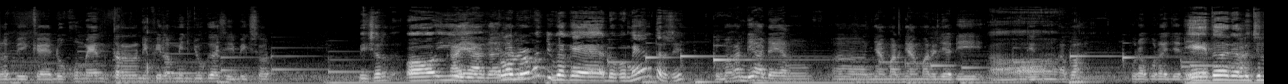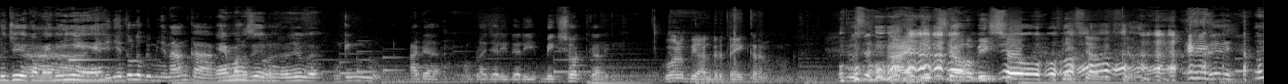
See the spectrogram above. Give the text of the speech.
lebih kayak dokumenter difilmin juga sih Big Shot. Big Short, oh Kayak iya. agak- Laundromat juga kayak dokumenter sih. Cuma kan dia ada yang eh, nyamar-nyamar jadi di- apa? Pura-pura jadi Iya itu ada lucu-lucu ya komedinya Ah, ya. Jadinya itu lebih menyenangkan. Emang sih bener juga. Mungkin ada mempelajari dari Big Shot kali. Gue lebih Undertaker. Hai, Big Show, Big Show, Big Show, Big Show.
